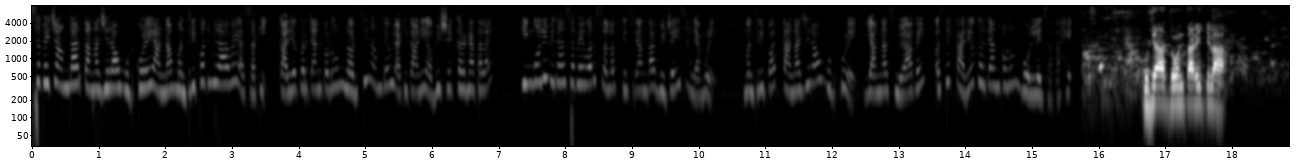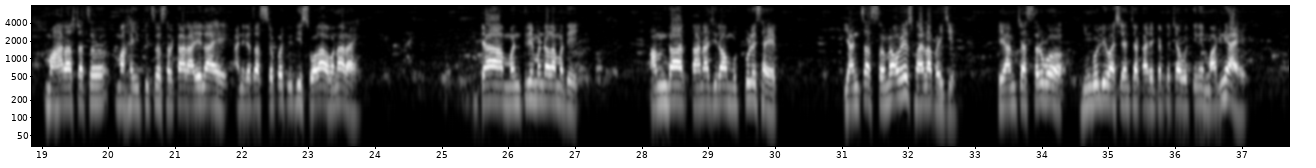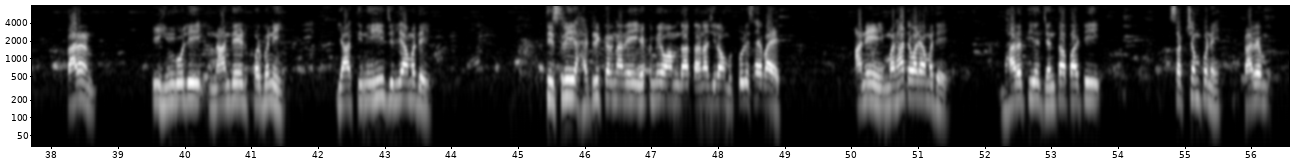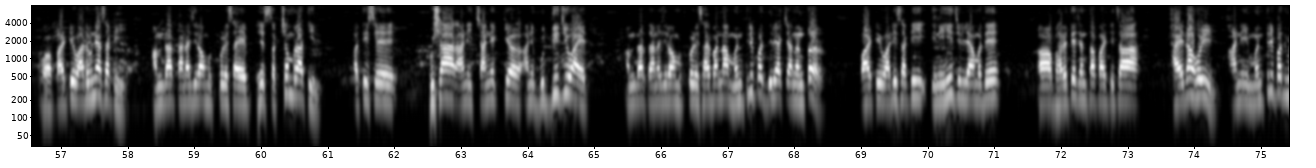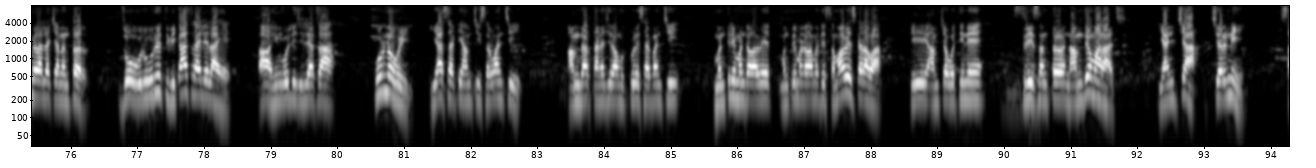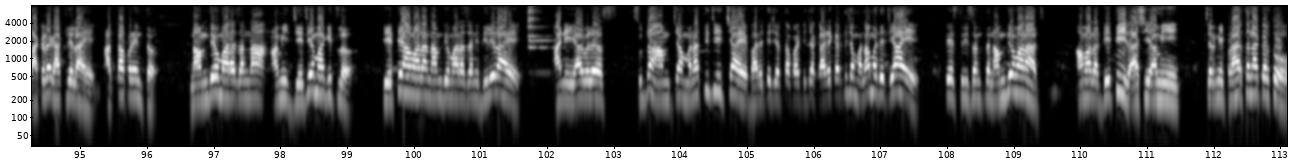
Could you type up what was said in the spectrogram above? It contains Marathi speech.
विधानसभेचे आमदार तानाजीराव मुटकुळे यांना मंत्रीपद मिळावे यासाठी कार्यकर्त्यांकडून नरसी नामदेव या ठिकाणी अभिषेक करण्यात आलाय. हिंगोली विधानसभेवर सलग तिसऱ्यांदा विजयी झाल्यामुळे मंत्रीपद तानाजीराव मुटकुळे यांनाच मिळावे असे कार्यकर्त्यांकडून बोलले जात आहे. उद्या दोन तारखेला महाराष्ट्राचं महायुतीचं सरकार आलेलं आहे आणि त्याचा शपथविधी सोहळा होणार आहे. त्या मंत्रिमंडळामध्ये आमदार तानाजीराव मुटकुळे साहेब यांचा समावेश व्हायला पाहिजे. हे आमच्या सर्व हिंगोलीवासियांच्या कार्यकर्त्याच्या वतीने मागणी आहे. कारण की हिंगोली नांदेड परभणी या तिन्ही जिल्ह्यामध्ये तिसरी हॅड्रिक करणारे एकमेव आमदार तानाजीराव मुटकुळे साहेब आहेत. आणि मराठवाड्यामध्ये भारतीय जनता पार्टी सक्षमपणे कार्य पार्टी वाढवण्यासाठी आमदार तानाजीराव मुटकुळे साहेब हे सक्षम राहतील. अतिशय हुशार आणि चाणक्य आणि बुद्धिजीव आहेत. आमदार तानाजीराव मुटकुळे साहेबांना मंत्रीपद दिल्याच्या नंतर पार्टी वाढीसाठी तिन्ही जिल्ह्यामध्ये भारतीय जनता पार्टीचा फायदा होईल आणि मंत्रीपद मिळाल्याच्या नंतर जो उर्वरित विकास राहिलेला आहे हा हिंगोली जिल्ह्याचा पूर्ण होईल. यासाठी आमची सर्वांची आमदार तानाजीराव मुटकुळे साहेबांची मंत्रिमंडळावे मंत्रिमंडळामध्ये समावेश करावा ही आमच्या वतीने श्री संत नामदेव महाराज यांच्या चरणी साकडं घातलेलं आहे. आत्तापर्यंत नामदेव महाराजांना आम्ही जे जे मागितलं ते ते आम्हाला नामदेव महाराजांनी दिलेलं आहे. आणि यावेळेस सुद्धा आमच्या मनातली जी इच्छा आहे भारतीय जनता पार्टीच्या कार्यकर्त्याच्या मनामध्ये जे आहे ते श्री संत नामदेव महाराज आम्हाला देतील अशी आम्ही चरणी प्रार्थना करतो.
